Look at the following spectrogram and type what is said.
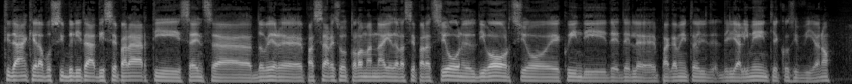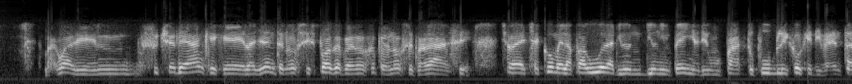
ti dà anche la possibilità di separarti senza dover passare sotto la mannaia della separazione, del divorzio e quindi de, del pagamento degli, degli alimenti e così via, no? Ma guardi, succede anche che la gente non si sposa per non, per non separarsi, cioè c'è come la paura di un, di un impegno, di un patto pubblico che diventa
